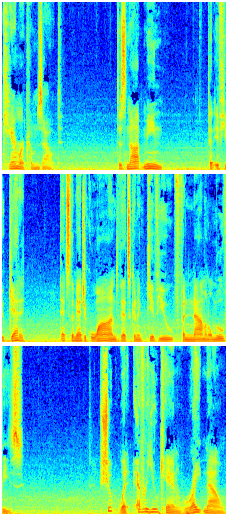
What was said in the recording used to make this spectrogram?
camera comes out does not mean that if you get it, that's the magic wand that's going to give you phenomenal movies. Shoot whatever you can right now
